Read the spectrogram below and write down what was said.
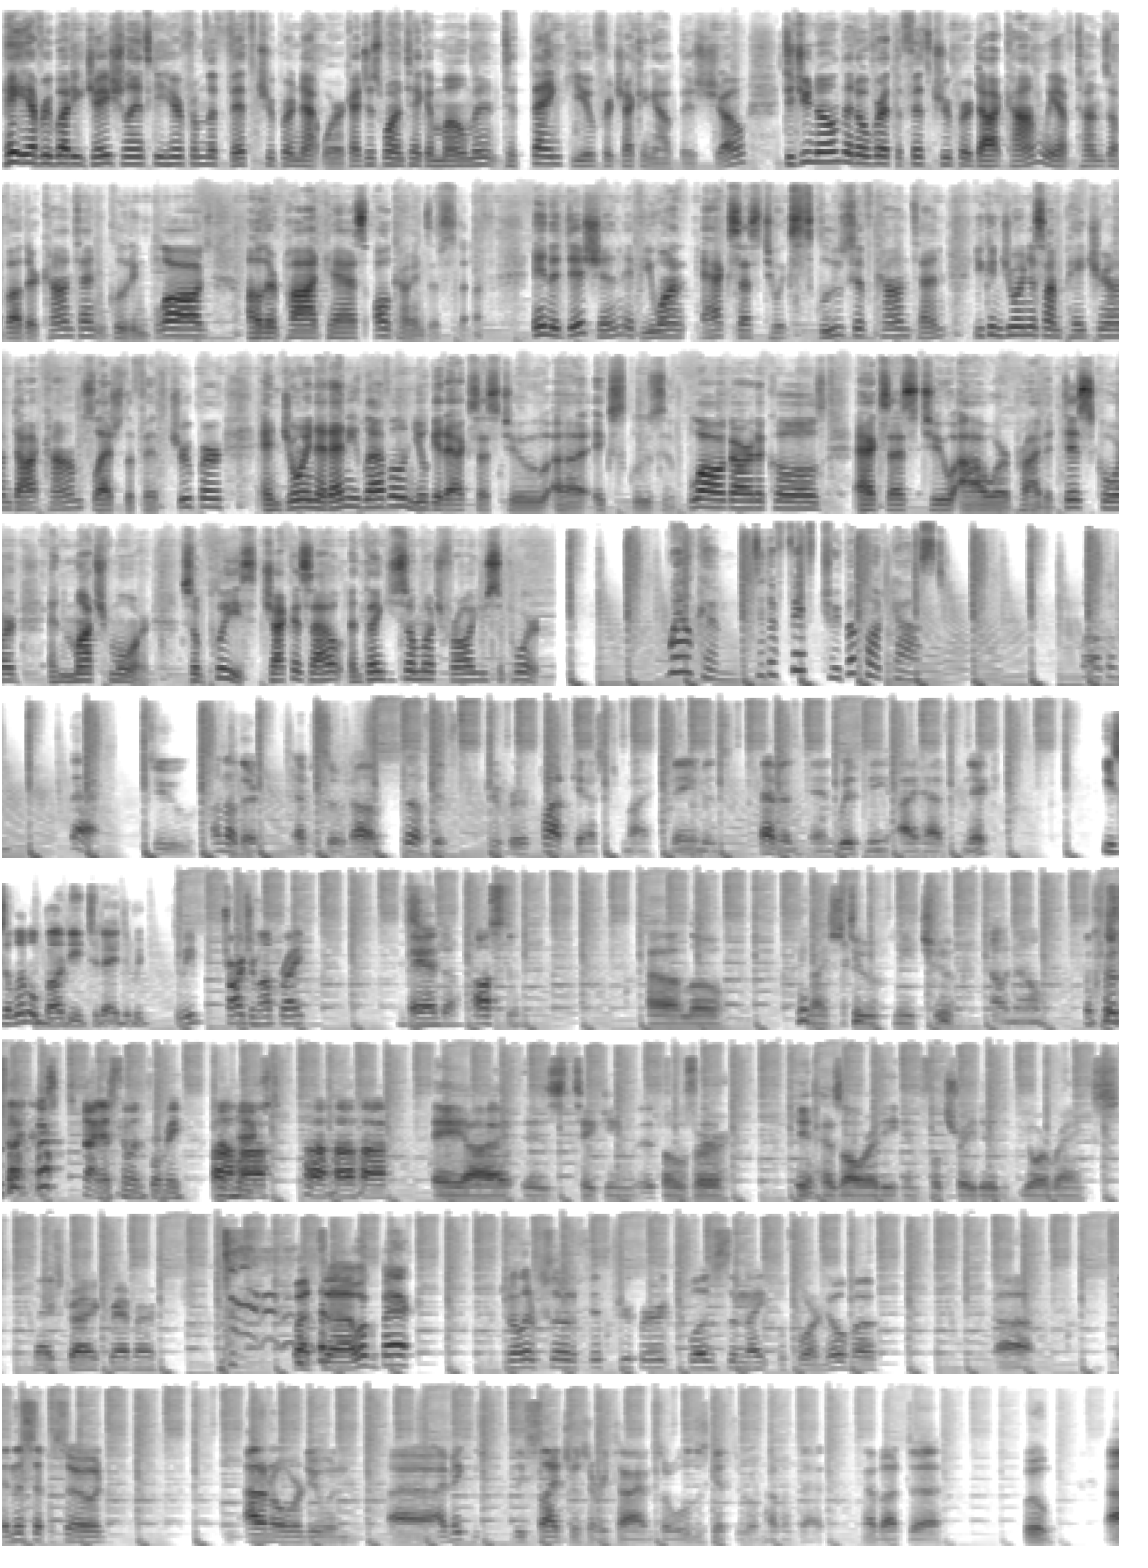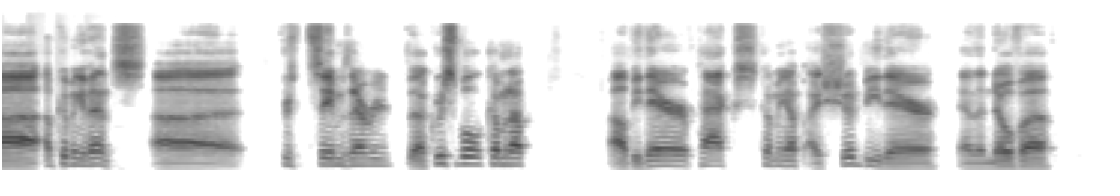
Hey everybody, Jay Schlansky here from the Fifth Trooper Network. I just want to take a moment to thank you for checking out this show. Did you know that over at thefifthtrooper.com we have tons of other content, including blogs, other podcasts, all kinds of stuff. In addition, if you want access to exclusive content, you can join us on patreon.com slash the fifth trooper and join at any level and you'll get access to uh, exclusive blog articles, access to our private Discord, and much more. So please check us out and thank you so much for all your support. Welcome to the Fifth Trooper Podcast. Welcome back to another episode of the Fifth Trooper Podcast. My name is Evan, and with me I have Nick He's a little buddy today. Did we did we charge him up right? and Austin. Hello. Nice to meet you. Oh no. Skynet's, Skynet's coming for me. Ha I'm ha next. ha ha ha. AI is taking It's- over. Yeah. It has already infiltrated your ranks. Nice try, grammar. but uh, welcome back to another episode of Fifth Trooper. It was the night before Nova. Uh, in this episode, I don't know what we're doing. Uh, I make these, these slideshows every time, so we'll just get through them. How about that? How about uh, boom? Uh, upcoming events. Uh, same as every uh, Crucible coming up. I'll be there. PAX coming up. I should be there, and the Nova.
